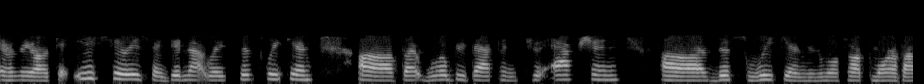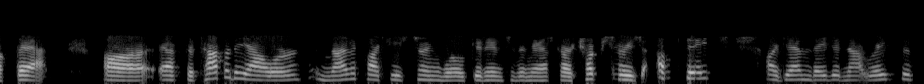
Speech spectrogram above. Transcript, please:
and the ARCA East Series. They did not race this weekend, uh, but we'll be back into action uh, this weekend, and we'll talk more about that. Uh, at the top of the hour, 9 o'clock Eastern, we'll get into the NASCAR Truck Series updates. Again, they did not race this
